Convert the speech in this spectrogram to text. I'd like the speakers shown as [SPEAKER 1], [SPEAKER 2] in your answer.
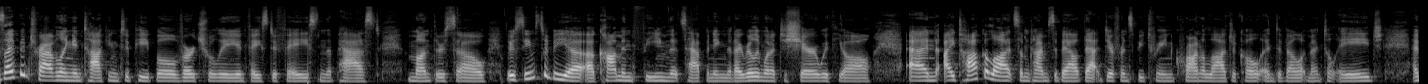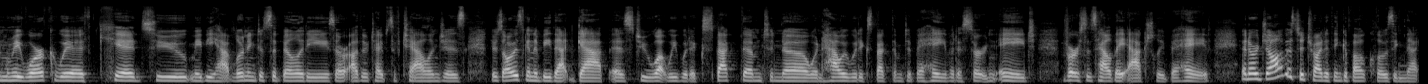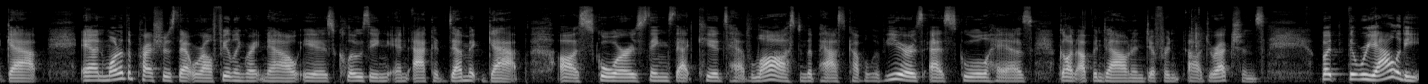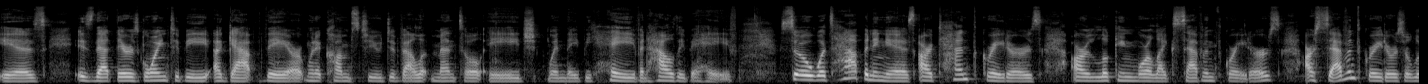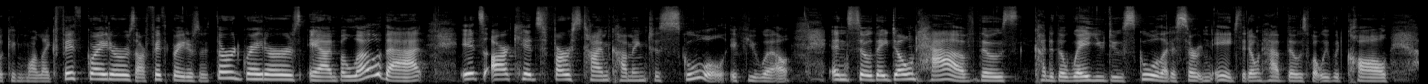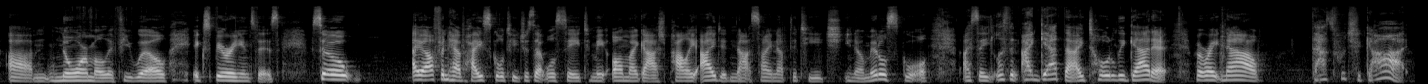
[SPEAKER 1] As I've been traveling and talking to people virtually and face to face in the past month or so, there seems to be a, a, common theme that's happening that I really wanted to share with y'all. And I talk a lot sometimes about that difference between chronological and developmental age. And when we work with kids who maybe have learning disabilities or other types of challenges, there's always going to be that gap as to what we would expect them to know and how we would expect them to behave at a certain age versus how they actually behave. And our job is to try to think about closing that gap. And one of the pressures that we're all feeling right now is closing an academic gap, uh, scores, things that kids have lost in the past couple of years as school has gone up and down in different uh, directions. But the reality is, is that there's going to be a gap there when it comes to developmental age, when they behave and how they behave. So what's happening is our 10th graders are looking more like seventh graders. Our seventh graders are looking more like fifth graders. Our fifth graders are third graders. And below that, it's our kids' first time coming to school, if you will. And so they don't have those kind of the way you do school at a certain age. They don't have those what we would call um, normal, if you will, experiences. So I often have high school teachers that will say to me, "Oh my gosh, Polly, I did not sign up to teach, you know, middle school." I say, "Listen, I get that. I totally get it. But right now, that's what you got."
